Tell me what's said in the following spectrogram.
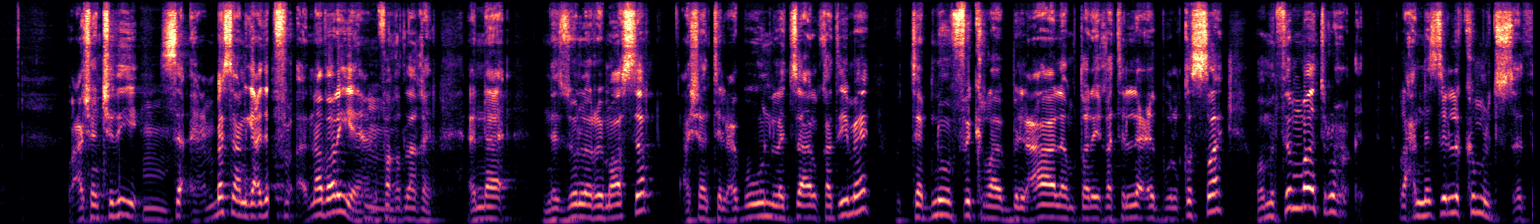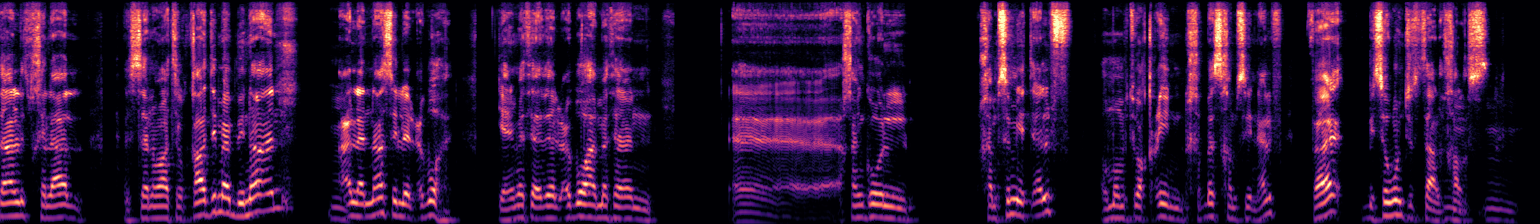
وعشان كذي. س... يعني بس أنا قاعد أف... نظرية يعني مم. فقط لا غير انه نزلوا ال remaster عشان تلعبون الأجزاء القديمة وتبنون فكرة بالعالم طريقة اللعب والقصة ومن ثم تروح راح ننزل لكم الجزء الثالث خلال السنوات القادمة بناء مم. على الناس اللي لعبوها يعني مثلا إذا لعبوها مثلا آه خلينا نقول 500 ألف هم متوقعين بس 50 ألف فبيسوون جزء ثالث خلاص. مم.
